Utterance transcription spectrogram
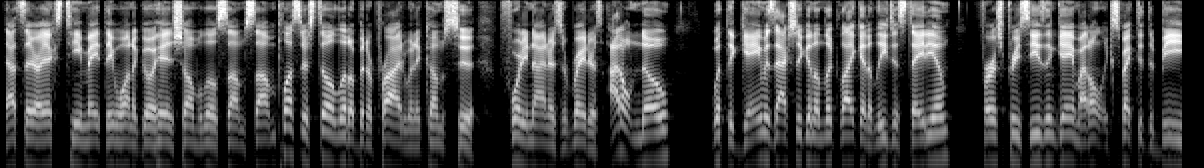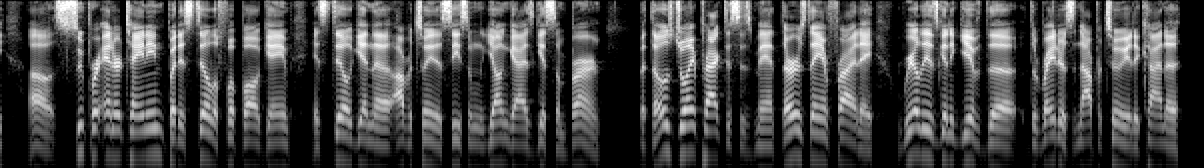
that's their ex teammate. They want to go ahead and show them a little something, something. Plus, there's still a little bit of pride when it comes to 49ers and Raiders. I don't know what the game is actually going to look like at Allegiant Stadium. First preseason game. I don't expect it to be uh, super entertaining, but it's still a football game. It's still getting an opportunity to see some young guys get some burn. But those joint practices, man, Thursday and Friday, really is going to give the the Raiders an opportunity to kind of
